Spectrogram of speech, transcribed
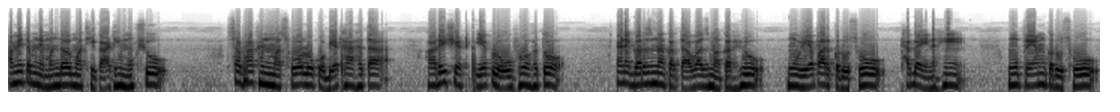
અમે તમને મંડળમાંથી કાઢી મૂકશું. સભાખંડમાં સો લોકો બેઠા હતા. હરિશેઠ એકલો ઊભો હતો. એણે ગર્જના કરતા અવાજમાં કહ્યું, હું વેપાર કરું છું, ઠગાઈ નહીં. હું પ્રેમ કરું છું,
